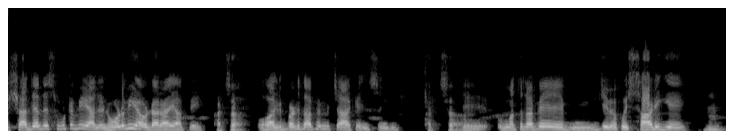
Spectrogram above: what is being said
ਸ਼ਾਦੀਆਂ ਦੇ ਸੂਟ ਵੀ ਆਨੇ ਨੇ, ਹੁਣ ਵੀ ਆਰਡਰ ਆਇਆ ਪੇ ਅੱਛਾ। ਉਹ ਹਾਲੀ ਬੜਦਾ ਫਿਰ ਮਚਾ ਕੇ ਨਹੀਂ ਸੰਗੀ। ਅੱਛਾ। ਤੇ ਮਤਲਬ ਇਹ ਮ, ਜਿਵੇਂ ਕੋਈ ਸਾੜੀ ਏ ਹੂੰ।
